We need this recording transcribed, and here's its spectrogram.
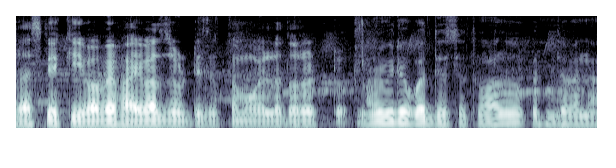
আমরা আজকে কীভাবে ফাইবার জুড়তেছি তো মোবাইলটা ধরো একটু। আমি ভিডিও করে দিয়েছি তোমারও করতে হবে না।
